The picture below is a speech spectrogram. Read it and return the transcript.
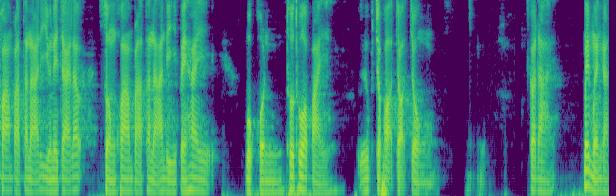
ความปรารถนาดีอยู่ในใจแล้วส่งความปรารถนาดีไปให้บุคคลทั่ว ๆ ไป หรือเฉพาะเจาะจง ก็ได้ ไม่เหมือนกัน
